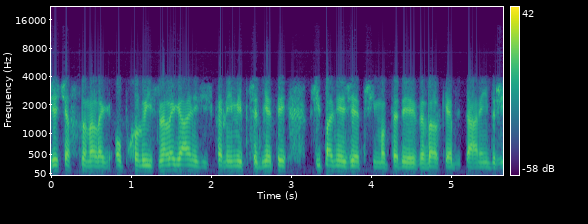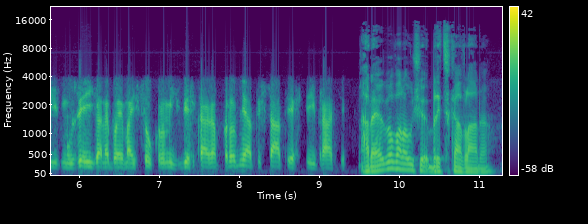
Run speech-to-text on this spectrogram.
že často obchodují s nelegálně získanými předměty, případně, že přímo tedy ve Velké Británii drží v muzeích, anebo je mají v soukromých sbírkách a podobně a ty státy je chtějí vrátit. A reagovala už britská vláda?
